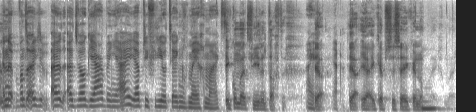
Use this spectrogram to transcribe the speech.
En, uh, want uit, uit, uit, welk jaar ben jij? Je hebt die videotheek nog meegemaakt. Ik kom uit 84. Ah, ja. Ja. ja. Ja. Ja, ik heb ze zeker nog meegemaakt.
